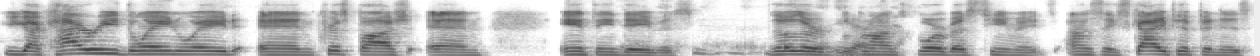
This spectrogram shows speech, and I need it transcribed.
You got Kyrie, Dwyane Wade, and Chris Bosh and Anthony Davis. Those are yeah, LeBron's yeah. four best teammates. Say Scottie Pippen is.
